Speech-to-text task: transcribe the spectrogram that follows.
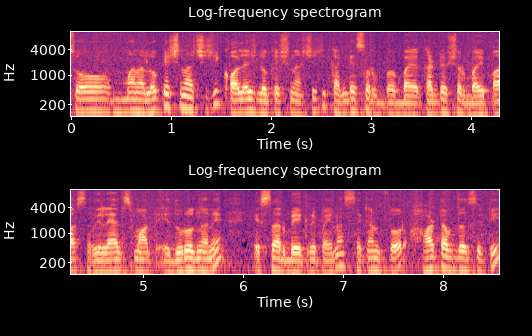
సో మన లొకేషన్ వచ్చేసి కాలేజ్ లొకేషన్ వచ్చేసి Kanteshwar by Kanteshwar bypass Reliance mart ఎదురుగానే ఎస్ఆర్ బేకరీ పైన second floor heart of the city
